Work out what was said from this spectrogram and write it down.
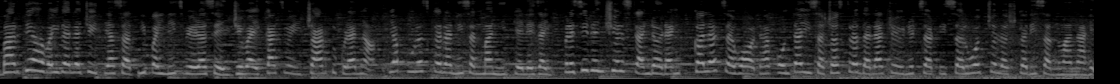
भारतीय हवाई दलाच्या इतिहासात ही पहिलीच वेळ असेल जेव्हा एकाच वेळी चार तुकड्यांना या पुरस्कारांनी सन्मानित केले जाईल. Presidential standard and colours award हा कोणत्याही सशस्त्र दलाच्या युनिटसाठी सर्वोच्च लष्करी सन्मान आहे.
